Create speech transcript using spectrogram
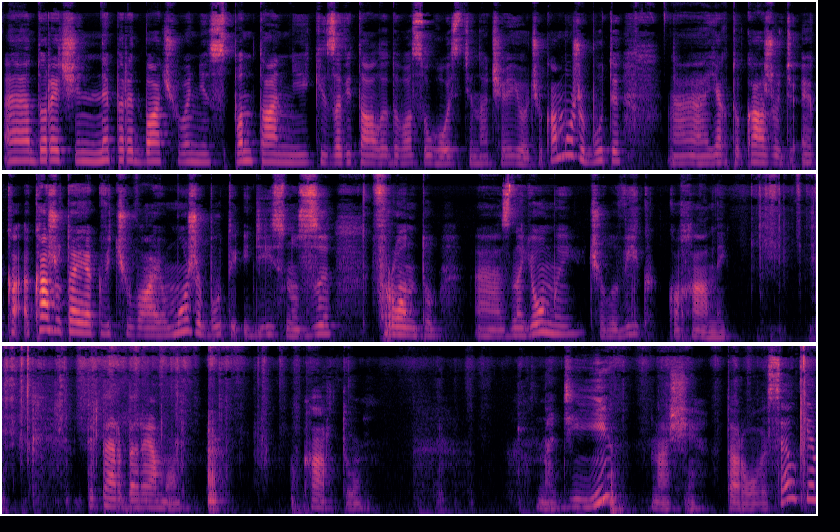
е, до речі, непередбачувані, спонтанні, які завітали до вас у гості на чайочок. А може бути, е, як то кажуть, е, кажу так, як відчуваю, може бути і дійсно з фронту е, знайомий чоловік, коханий. Тепер беремо карту надії, наші таро веселки.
